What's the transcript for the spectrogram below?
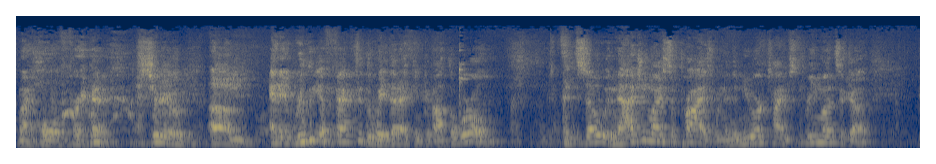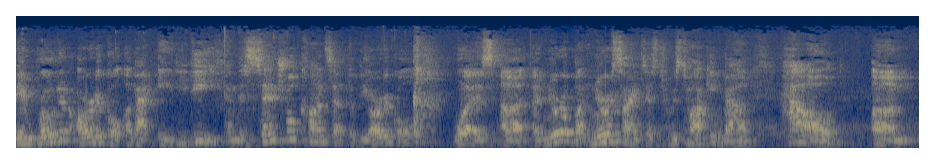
My whole, true. Um, and it really affected the way that I think about the world. And so imagine my surprise when in the New York Times three months ago, they wrote an article about ADD. And the central concept of the article was uh, a neuro, neuroscientist who was talking about how um,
